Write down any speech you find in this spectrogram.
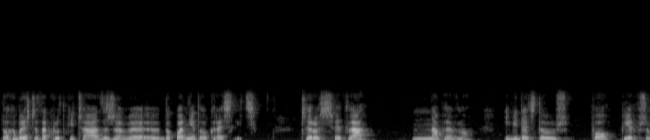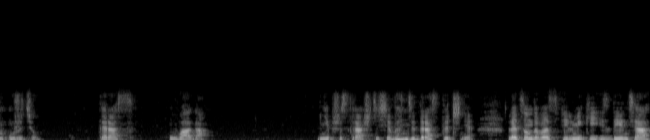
To chyba jeszcze za krótki czas, żeby y, dokładnie to określić. Czy rozświetla? Na pewno. I widać to już po pierwszym użyciu. Teraz uwaga. Nie przestraszcie się, będzie drastycznie. Lecą do Was filmiki i zdjęcia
